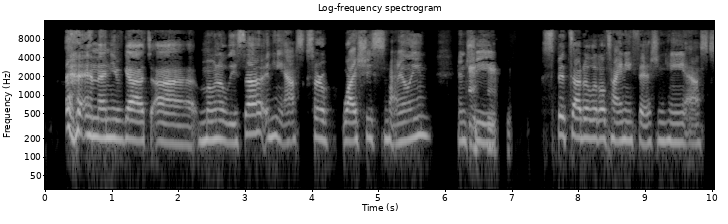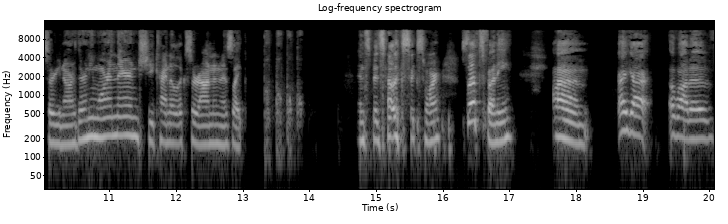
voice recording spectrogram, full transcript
and then you've got uh Mona Lisa, and he asks her why she's smiling, and she spits out a little tiny fish, and he asks her, you know, are there any more in there? And she kind of looks around and is like, "Poop, poop, poop, poop," and spits out like six more. So that's funny. Um, I got a lot of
